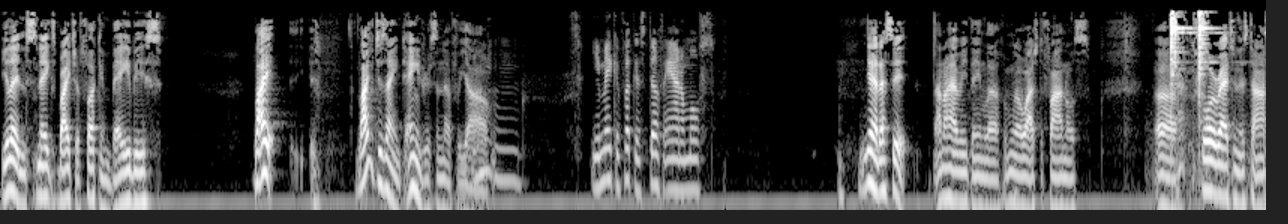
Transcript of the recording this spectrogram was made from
You're letting snakes bite your fucking babies. Like life just ain't dangerous enough for y'all. Mm-mm. you're making fucking stuffed animals. Yeah that's it. I don't have anything left. I'm gonna watch the finals. Uh sword ratchet this time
